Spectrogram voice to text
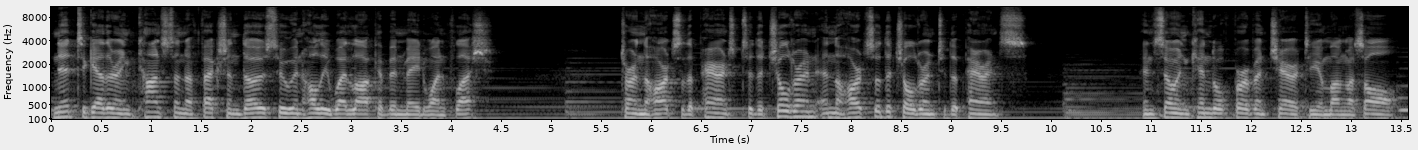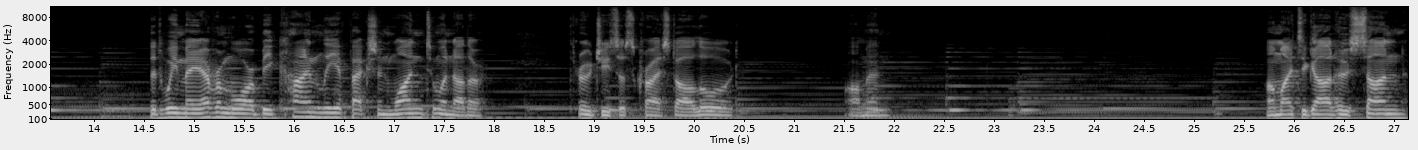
Knit together in constant affection those who in holy wedlock have been made one flesh Turn the hearts of the parents to the children, and the hearts of the children to the parents, and so enkindle fervent charity among us all, that we may evermore be kindly affection one to another, through Jesus Christ our Lord. Amen. Almighty God, whose Son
